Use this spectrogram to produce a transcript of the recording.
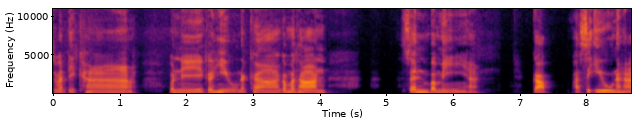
สวัสดีค่ะ วันนี้ก็หิวนะคะ ก็มาทานเส้นบะหมี่ค่ะ กับผัดซีอิ๊วนะคะ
